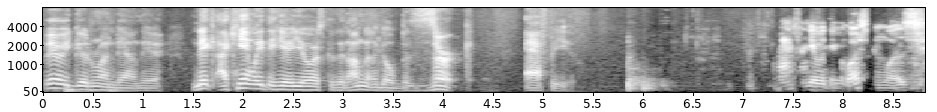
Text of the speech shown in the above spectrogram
Very good rundown there. Nick, I can't wait to hear yours because then I'm going to go berserk after you. I forget what the question was.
